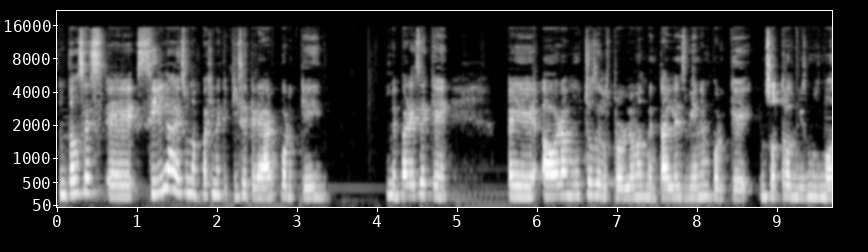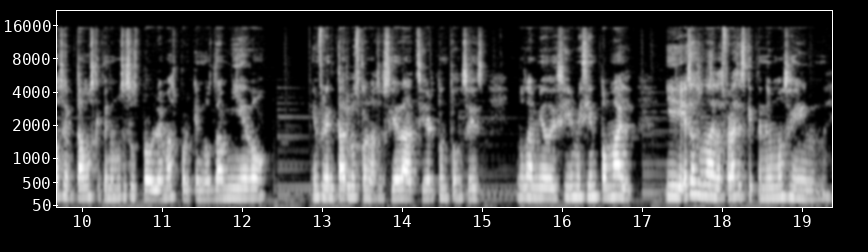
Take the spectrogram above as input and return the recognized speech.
entonces, eh, Sila es una página que quise crear porque me parece que eh, ahora muchos de los problemas mentales vienen porque nosotros mismos no aceptamos que tenemos esos problemas porque nos da miedo enfrentarlos con la sociedad, ¿cierto? Entonces nos da miedo decir me siento mal. Y esa es una de las frases que tenemos en,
